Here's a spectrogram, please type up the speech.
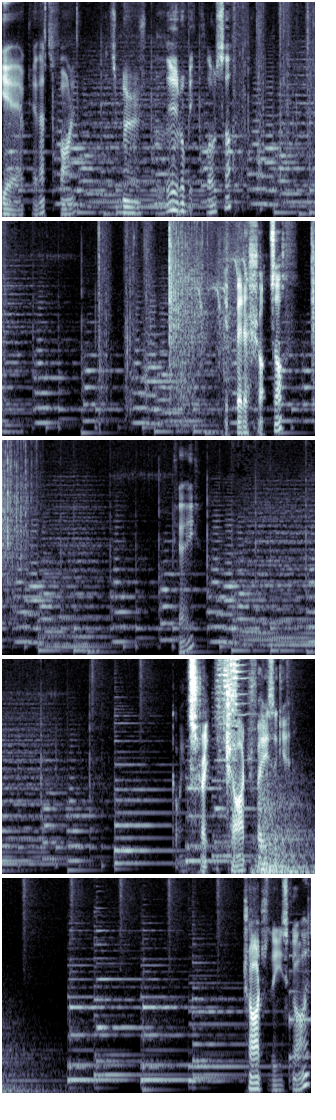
Yeah, okay, that's fine. Let's move a little bit closer. Get better shots off. Okay. Going straight to charge phase again. Charge these guys.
